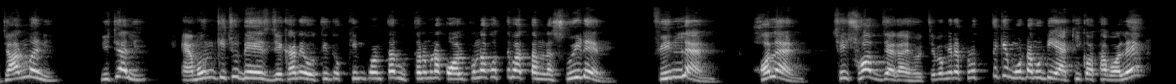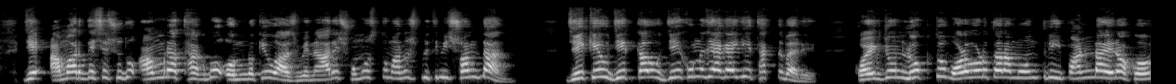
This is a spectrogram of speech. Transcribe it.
জার্মানি, ইটালি, এমন কিছু দেশ যেখানে অতি দক্ষিণ পন্থার উত্থান আমরা কল্পনা করতে পারতাম না। সুইডেন, ফিনল্যান্ড, হল্যান্ড, সেই সব জায়গায় হচ্ছে। এবং এরা প্রত্যেকে মোটামুটি একই কথা বলে যে, আমার দেশে শুধু আমরা থাকব, অন্য কেউ আসবে না। আরে, সমস্ত মানুষ পৃথিবীর সন্তান। যে কেউ যে কাউ, যে কোনো জায়গায় গিয়ে থাকতে পারে। কয়েকজন লোক তো বড় বড় তারা মন্ত্রী পান্ডা এরকম,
